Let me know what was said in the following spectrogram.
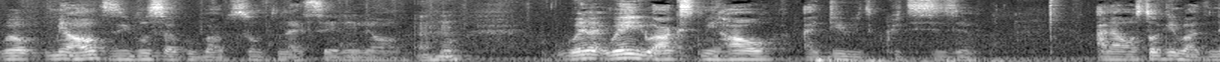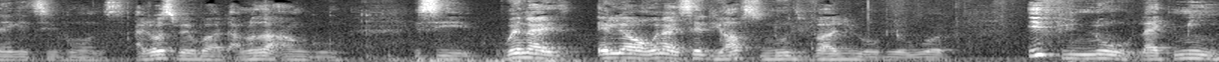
Well, me, I want to even circle back to something I said earlier on. Mhm. When when you asked me how I deal with criticism, and I was talking about the negative ones, I just remembered another angle. You see, when I earlier on when I said you have to know the value of your work, if you know, like me,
